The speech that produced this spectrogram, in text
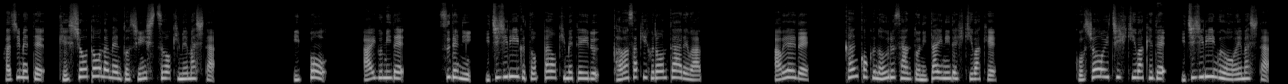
初めて決勝トーナメント進出を決めました。一方、相組で、すでに1次リーグ突破を決めている川崎フロンターレは、アウェーで、韓国のウルさんと2対2で引き分け、5勝1引き分けで1次リーグを終えました。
